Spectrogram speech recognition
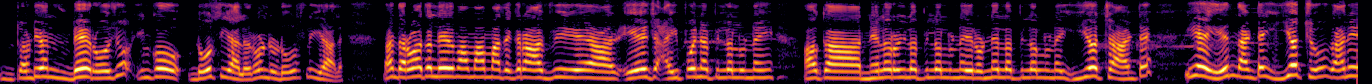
ట్వంటీ వన్ డే రోజు ఇంకో డోస్ ఇవ్వాలి రెండు డోసులు ఇవ్వాలి దాని తర్వాత లేదు మా మా దగ్గర అవి ఏజ్ అయిపోయిన పిల్లలు ఉన్నాయి ఒక నెల రోజుల పిల్లలు ఉన్నాయి రెండు నెలల పిల్లలు ఉన్నాయి ఇవ్వచ్చా అంటే ఇక ఏందంటే ఇవ్వచ్చు కానీ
